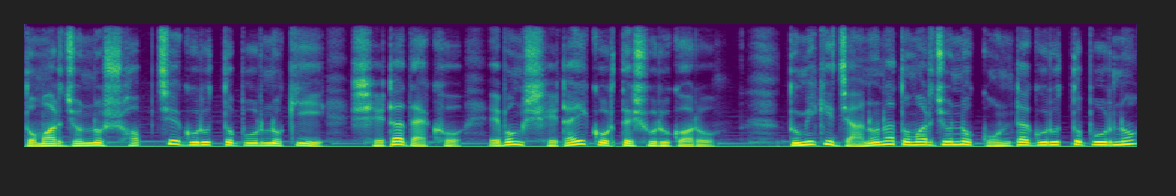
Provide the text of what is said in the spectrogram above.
তোমার জন্য সবচেয়ে গুরুত্বপূর্ণ কি সেটা দেখো এবং সেটাই করতে শুরু করো। তুমি কি জানো না তোমার জন্য কোনটা গুরুত্বপূর্ণ?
